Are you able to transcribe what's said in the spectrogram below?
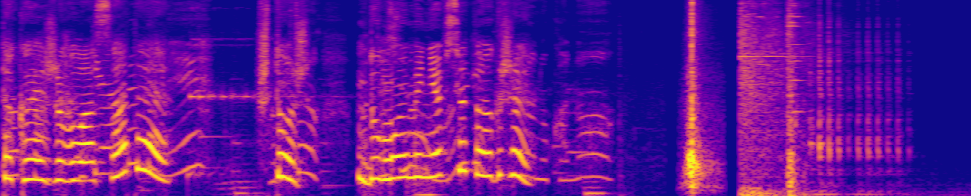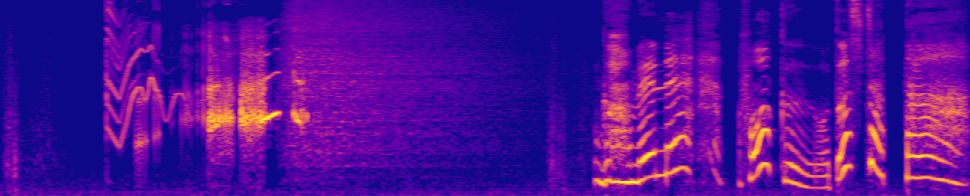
Такая же волосатая? Что ж, думаю, у меня все так же. Гомене, фок, отошчатта.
